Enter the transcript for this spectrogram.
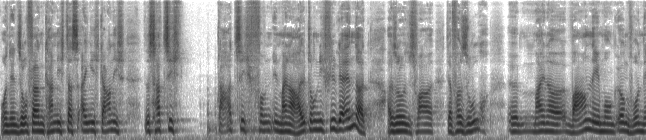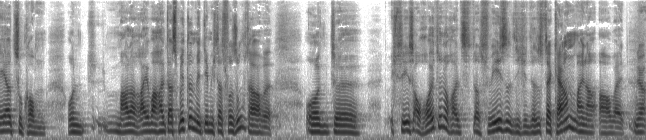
Und insofern kann ich das eigentlich gar nicht, das hat sich, da hat sich von, in meiner Haltung nicht viel geändert. Also es war der Versuch, äh, meiner Wahrnehmung irgendwo näher zu kommen. Und Malerei war halt das Mittel, mit dem ich das versucht habe. Und äh, ich sehe es auch heute noch als das Wesentliche. Das ist der Kern meiner Arbeit. Ja.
